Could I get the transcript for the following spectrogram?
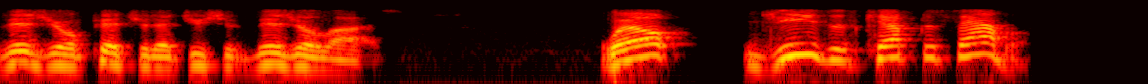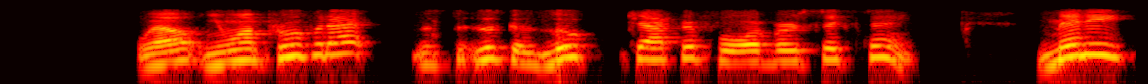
visual picture that you should visualize, well, Jesus kept the Sabbath. Well, you want proof of that? Let's look at Luke chapter 4, verse 16. Many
